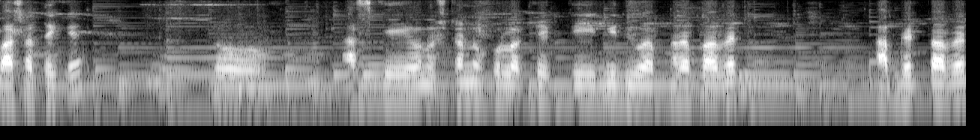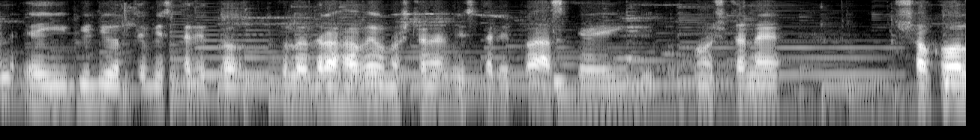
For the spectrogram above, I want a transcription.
বাসা থেকে। তো আজকে এই অনুষ্ঠান উপলক্ষে একটি ভিডিও আপনারা পাবেন। আপডেট পাবেন। এই ভিডিওতে বিস্তারিত তুলে ধরা হবে অনুষ্ঠানের বিস্তারিত। আজকে এই অনুষ্ঠানে সকল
